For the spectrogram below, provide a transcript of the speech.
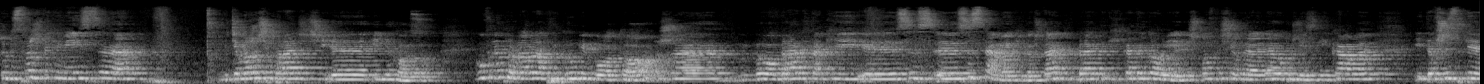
żeby stworzyć takie miejsce, gdzie może się poradzić innych osób. Głównym problemem na tej grupie było to, że było brak takiej sys- e, systemu jakiegoś, tak? Brak takich kategorii. Jakieś postki się pojawiały, później znikały i te wszystkie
